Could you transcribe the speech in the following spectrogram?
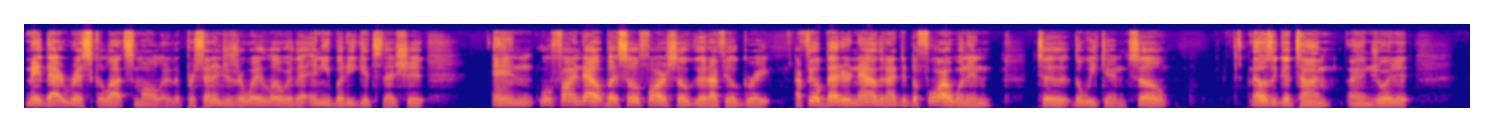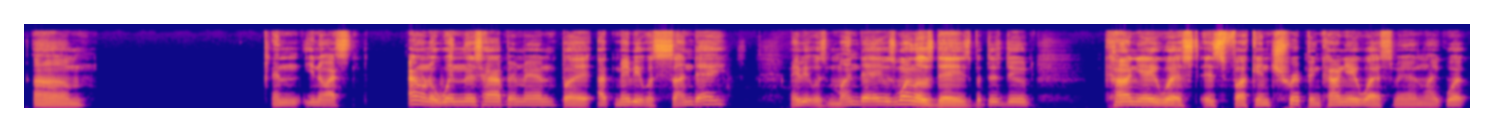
made that risk a lot smaller. The percentages are way lower that anybody gets that shit. and we'll find out. But so far, so good. I feel great. I feel better now than I did before I went in to the weekend. So that was a good time. I enjoyed it. Um, and you know, I, I don't know when this happened, man, but I, maybe it was Sunday, maybe it was Monday. It was one of those days. But this dude, Kanye West, is fucking tripping. Kanye West, man, like what?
